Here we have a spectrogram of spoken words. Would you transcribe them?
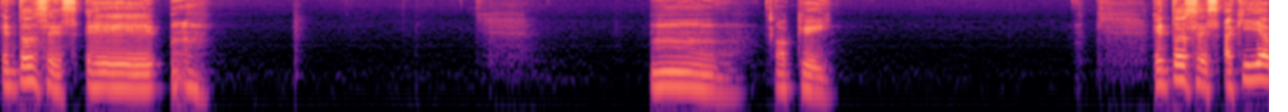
Entonces, eh, mm, ok. Entonces, aquí ya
